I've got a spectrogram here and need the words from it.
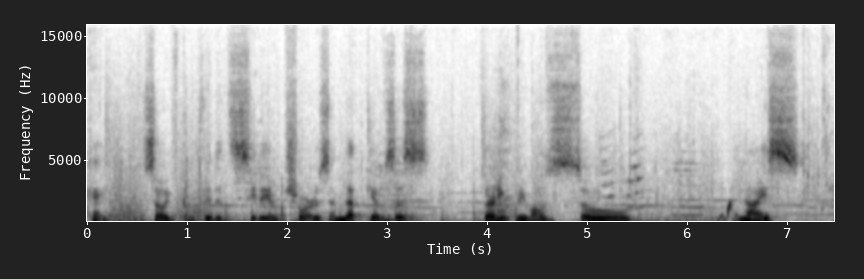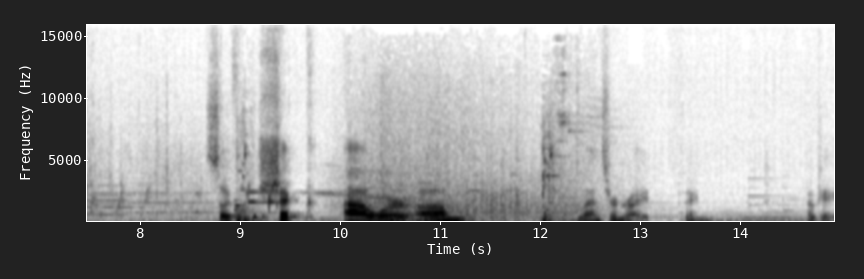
Okay, so we've completed City of Chores and that gives us 30 primos, so nice. So if we check our um, lantern rite thing. Okay.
